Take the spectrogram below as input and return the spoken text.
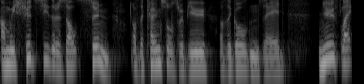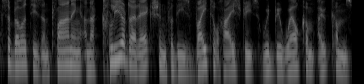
and we should see the results soon of the Council's review of the Golden Z. New flexibilities in planning and a clear direction for these vital high streets would be welcome outcomes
